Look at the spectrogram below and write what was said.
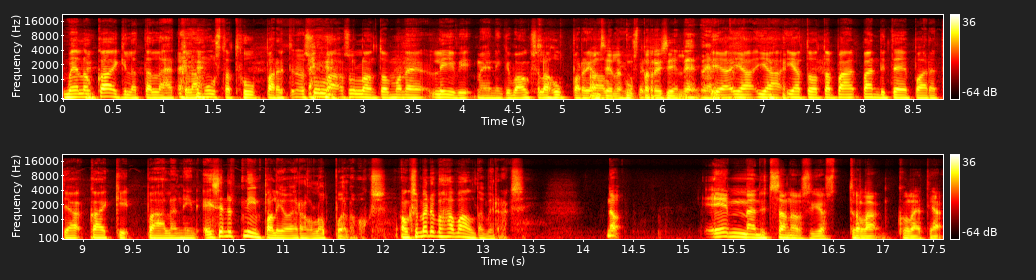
Meillä on kaikilla tällä hetkellä mustat hupparit. No, sulla, sulla on tuommoinen liivimeininki, vai onko siellä huppari On siellä huppari siellä. Ja, ja, ja, ja tuota, bä- bändi ja kaikki päällä, niin ei se nyt niin paljon eroa loppujen lopuksi. Onko se mennyt vähän valtavirraksi? No, en mä nyt sanoisi, jos tuolla kulet ja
